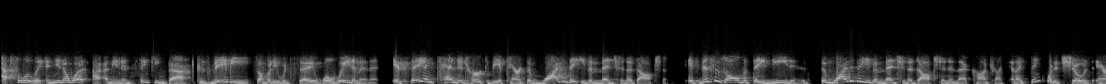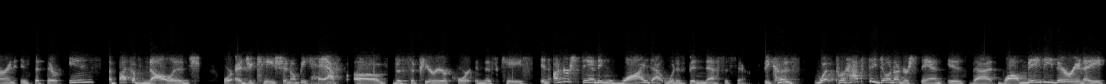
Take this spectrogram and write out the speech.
Absolutely. And you know what? I mean, in thinking back, because maybe somebody would say, well, wait a minute. If they intended her to be a parent, then why did they even mention adoption? If this is all that they needed, then why did they even mention adoption in that contract? And I think what it shows, Aaron, is that there is a lack of knowledge or education on behalf of the Superior Court in this case in understanding why that would have been necessary. Because what perhaps they don't understand is that while maybe they're in a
